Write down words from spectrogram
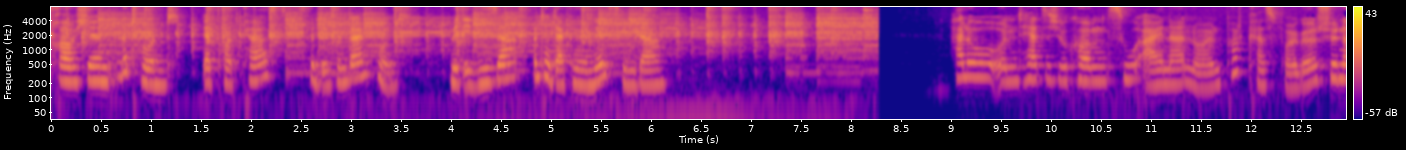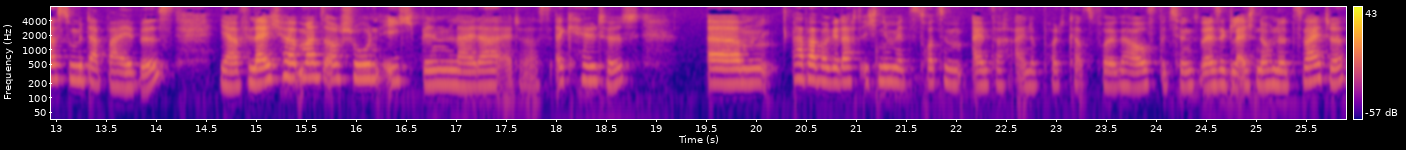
Frauchen mit Hund, der Podcast für dich und deinen Hund. Mit Elisa und der Dackelhündin Frieda. Hallo und herzlich willkommen zu einer neuen Podcast-Folge. Schön, dass du mit dabei bist. Ja, vielleicht hört man es auch schon. Ich bin leider etwas erkältet. Ähm, habe aber gedacht, ich nehme jetzt trotzdem einfach eine Podcast-Folge auf, beziehungsweise gleich noch eine zweite,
